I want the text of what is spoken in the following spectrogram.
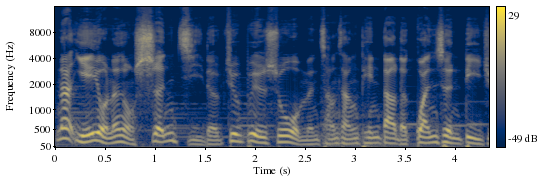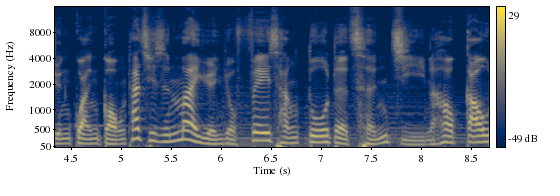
那也有那种升级的，就比如说我们常常听到的关圣帝君关公，他其实脉元有非常多的层级，然后高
